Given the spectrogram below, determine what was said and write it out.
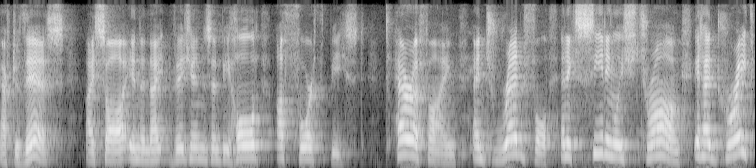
After this I saw in the night visions, and behold, a fourth beast terrifying and dreadful and exceedingly strong. It had great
